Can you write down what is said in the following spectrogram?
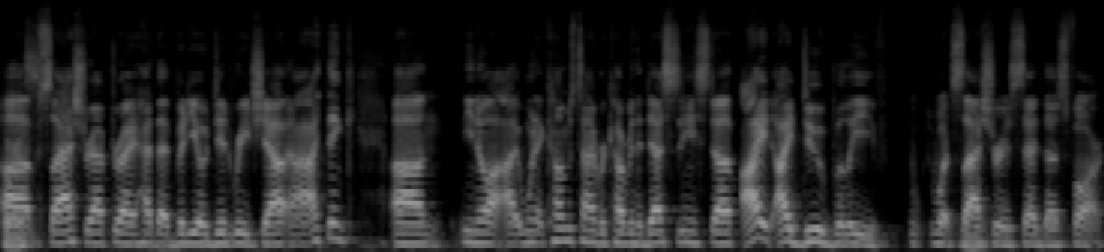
uh. Slasher after I had that video did reach out. And I think um, you know I, when it comes time for covering the Destiny stuff, I I do believe what Slasher has said thus far.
